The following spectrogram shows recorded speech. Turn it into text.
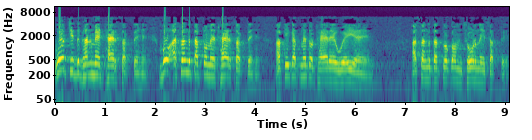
वो चिद घन में ठहर सकते हैं, वो असंग तत्व में ठहर सकते हैं। हकीकत में तो ठहरे हुए ही हैं। असंग तत्व को हम छोड़ नहीं सकते।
